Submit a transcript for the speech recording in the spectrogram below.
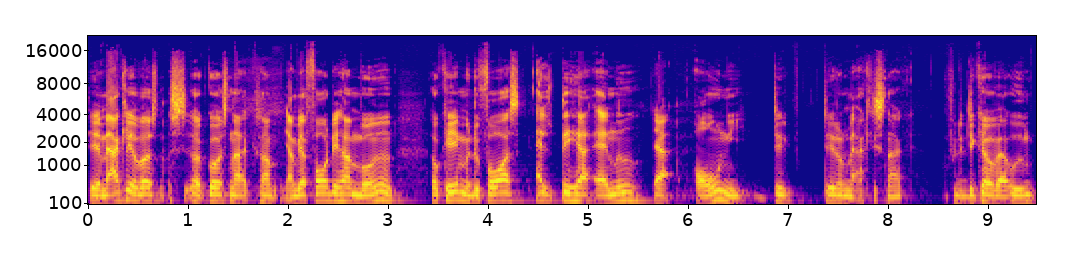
det, er mærkeligt at, gå- at gå og snakke om, jamen jeg får det her om måneden. Okay, men du får også alt det her andet Ja. oveni. Det, det er jo en mærkelig snak. Fordi det kan jo være uden...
